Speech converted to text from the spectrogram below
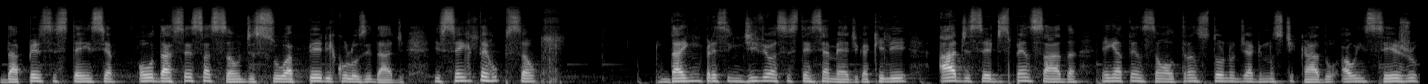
da persistência ou da cessação de sua periculosidade e sem interrupção da imprescindível assistência médica que lhe há de ser dispensada em atenção ao transtorno diagnosticado ao ensejo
